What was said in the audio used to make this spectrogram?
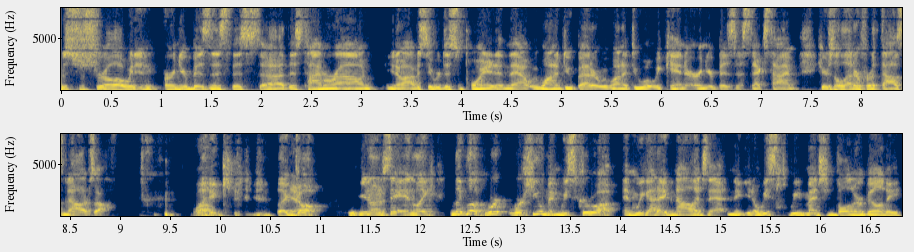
Mr. Cirillo, we didn't earn your business this uh, this time around. You know, obviously we're disappointed in that. We want to do better. We want to do what we can to earn your business next time. Here's a letter for a thousand dollars off. like, like yeah. go. You know what I'm saying? And like, like, look, we're, we're human. We screw up and we got to acknowledge that. And, you know, we, we mentioned vulnerability.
